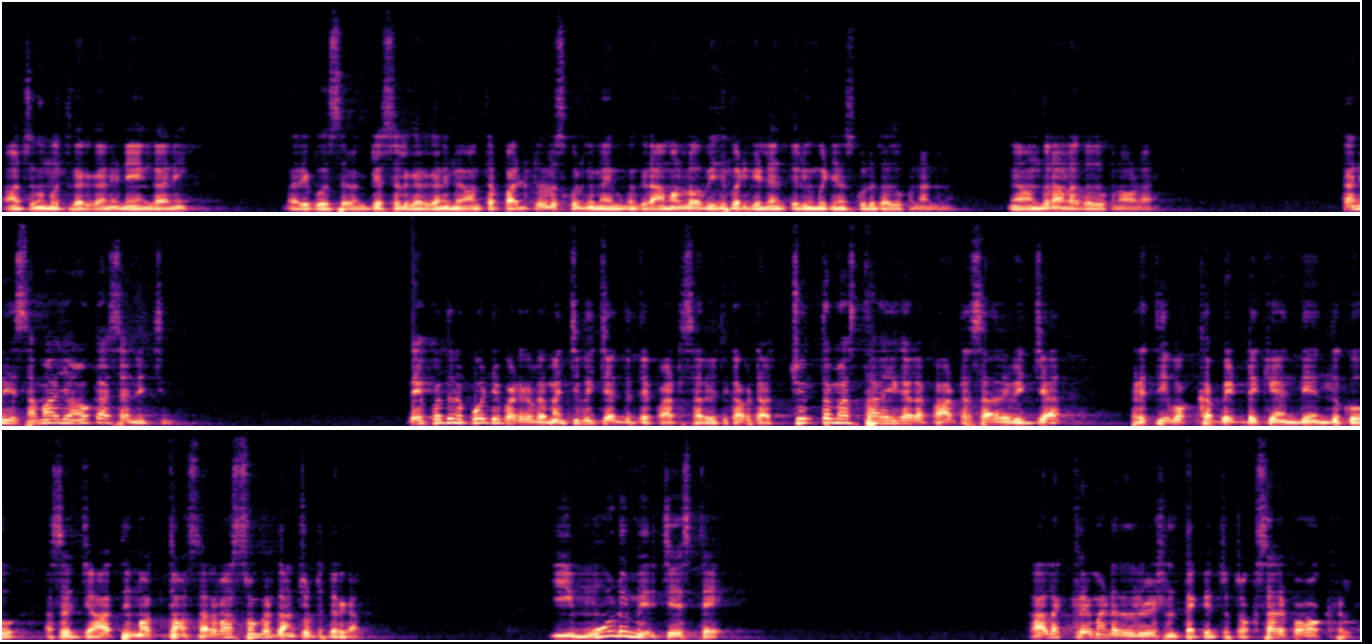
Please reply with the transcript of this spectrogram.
రామచంద్రమూర్తి గారు కానీ నేను కానీ మరి బహుశా వెంకటేశ్వర గారు కానీ మేమంతా పల్లెటూరు స్కూల్కి మేము గ్రామంలో వీధిపడికి వెళ్ళాను తెలుగు మీడియం స్కూల్లో చదువుకున్నాను నేను. మేమందరం అలా చదువుకున్నాం కానీ సమాజం అవకాశాన్ని ఇచ్చింది. రేపు పొద్దున పోటీ పడగలరు? మంచి విద్య అందితే పాఠశాల విద్య. కాబట్టి అత్యుత్తమ స్థాయి గల పాఠశాల విద్య ప్రతి ఒక్క బిడ్డకి అందేందుకు అసలు జాతి మొత్తం సర్వస్వం కూడా దాని చుట్టూ తిరగాలి. ఈ మూడు మీరు చేస్తే కాలక్రమేణా రిజర్వేషన్లు తగ్గించవచ్చు ఒకసారి పోవక్కర్లే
